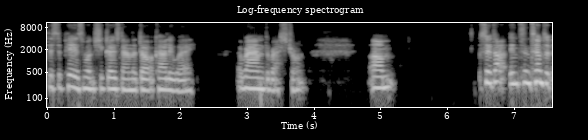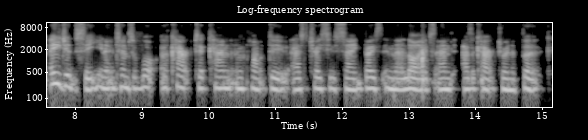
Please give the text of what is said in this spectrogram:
disappears once she goes down the dark alleyway around the restaurant. Um, so that in, in terms of agency, you know, in terms of what a character can and can't do, as Tracy was saying, both in their lives and as a character in a book,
